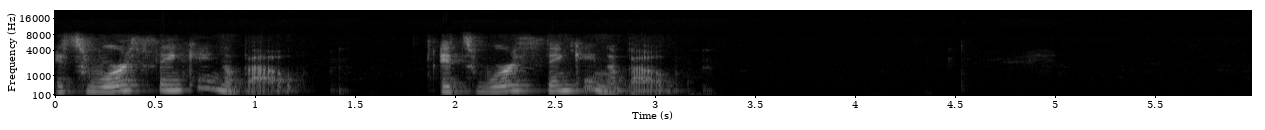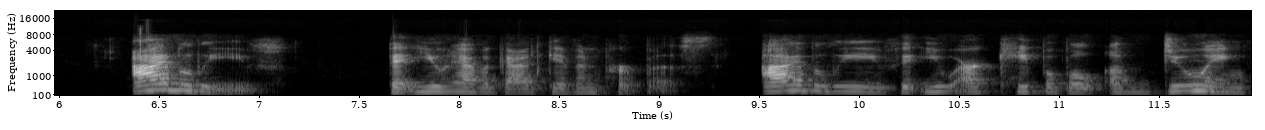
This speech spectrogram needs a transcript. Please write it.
It's worth thinking about. It's worth thinking about. I believe that you have a God given purpose. I believe that you are capable of doing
